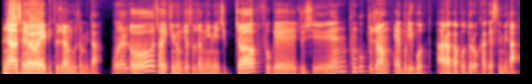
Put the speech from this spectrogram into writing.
안녕하세요. AP투자연구소입니다. 오늘도 저희 김용재 소장님이 직접 소개해 주신 풍국주정 에브리봇 알아가 보도록 하겠습니다.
